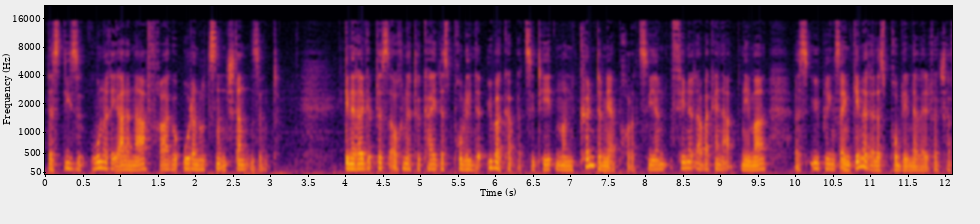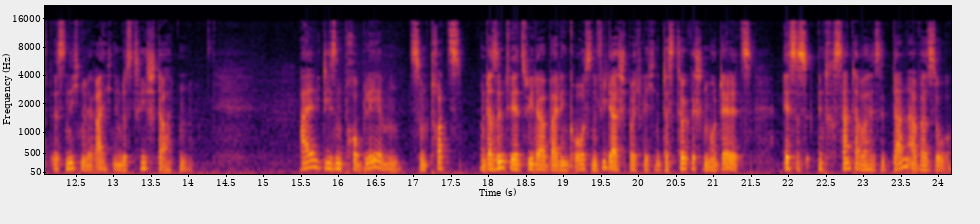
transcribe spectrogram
dass diese ohne reale Nachfrage oder Nutzen entstanden sind. Generell gibt es auch in der Türkei das Problem der Überkapazitäten. Man könnte mehr produzieren, findet aber keine Abnehmer, was übrigens ein generelles Problem der Weltwirtschaft ist, nicht nur der reichen Industriestaaten all diesen Problemen zum Trotz, und da sind wir jetzt wieder bei den großen Widersprüchlichen des türkischen Modells, ist es interessanterweise dann aber so,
